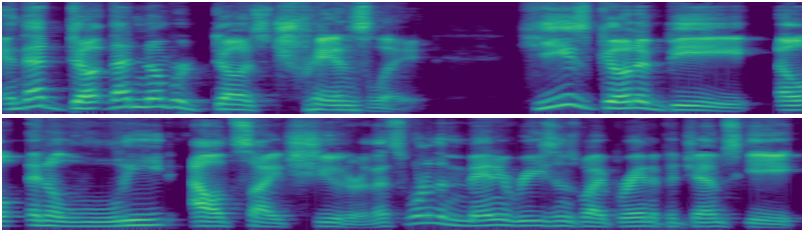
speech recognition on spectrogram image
And that do- that number does translate. He's going to be el- an elite outside shooter. That's one of the many reasons why Brandon Podziemski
